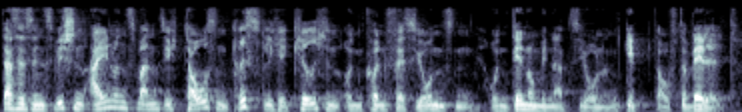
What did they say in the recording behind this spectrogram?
dass es inzwischen 21.000 christliche Kirchen und Konfessionen und Denominationen gibt auf der Welt.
